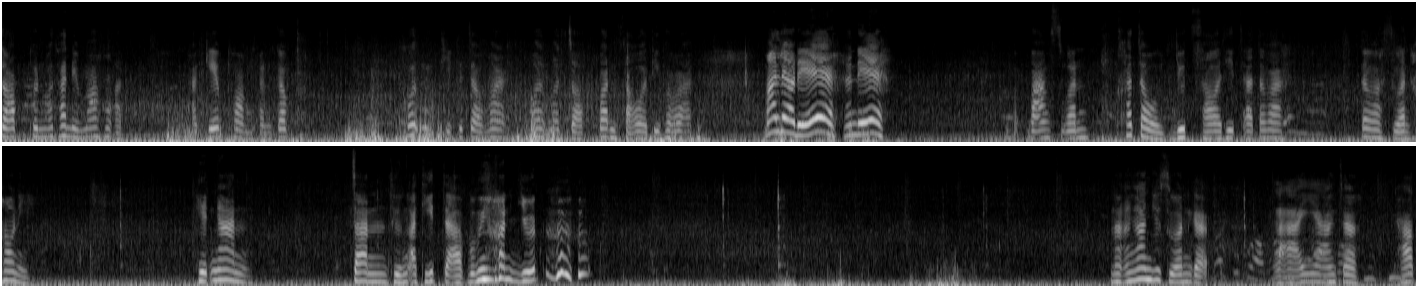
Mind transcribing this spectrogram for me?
จ็อบเพิ่นว่าท่านเดี๋ยวมาหอดหาเก็บพร้อมกันกับคนที่ก็เจ้ามามามาจ็อบวันเสาร์อาทิตย์เพราะว่า มาแล้วเด้นั่นเด้บางสวนข้าเจ้าหยุดเสาร์อาทิตย์จ้ะแต่ว่า แต่ว่าสวนเฮานี่เฮ็ดงาน จันทร์ถึงอาทิตย์จ้ะบ่มีวันหยุดหนางานอยู่สวนก็หลายอย่างจะพัก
